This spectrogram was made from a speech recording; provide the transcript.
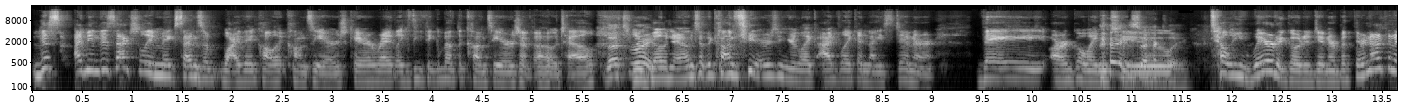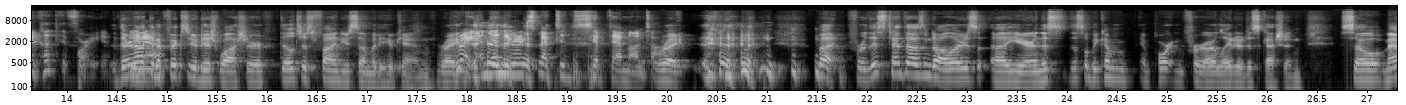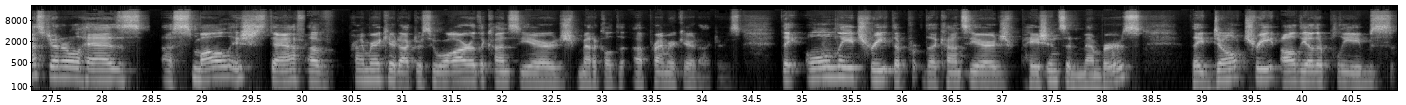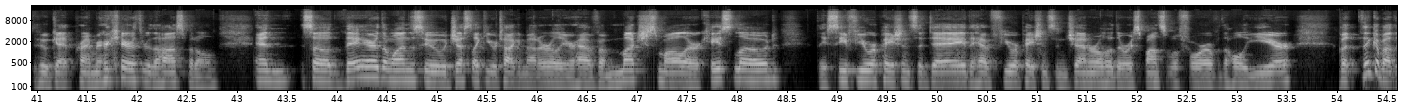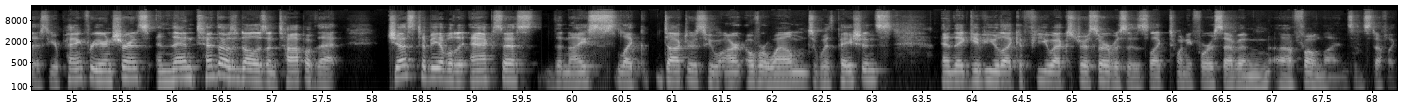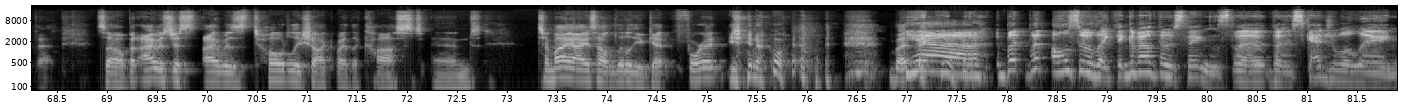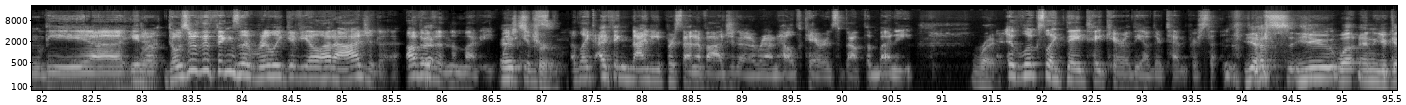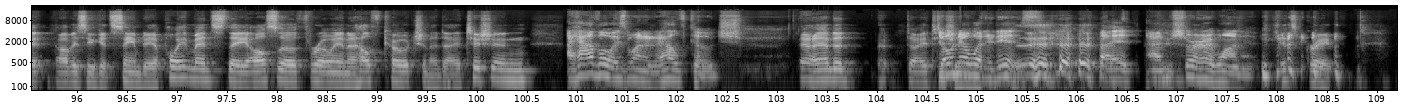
This, I mean, this actually makes sense of why they call it concierge care, right? Like if you think about the concierge at the hotel, That's right. you go down to the concierge and you're like, I'd like a nice dinner. They are going to exactly. tell you where to go to dinner, but they're not going to cook it for you. They're you not going to fix your dishwasher. They'll just find you somebody who can, right? right, and then you're expected to tip them on top. right. but for this ten thousand dollars a year, and this this will become important for our later discussion. So Mass General has a small-ish staff of primary care doctors who are the concierge medical uh, primary care doctors. They only treat the the concierge patients and members. They don't treat all the other plebes who get primary care through the hospital. And so they're the ones who, just like you were talking about earlier, have a much smaller caseload. They see fewer patients a day. They have fewer patients in general who they're responsible for over the whole year. But think about this you're paying for your insurance and then $10,000 on top of that just to be able to access the nice like doctors who aren't overwhelmed with patients and they give you like a few extra services like 24/7 uh, phone lines and stuff like that. So, but I was just I was totally shocked by the cost and to my eyes how little you get for it, you know. but yeah but but also like think about those things the the scheduling the uh you know Right. those are the things that really give you a lot of agita other Uh, than the money which it's gives true. like i think 90% of agita around healthcare is about the money right. it looks like they take care of the other 10% yes you well and you get obviously you get same day appointments they also throw in a health coach and a dietitian i have always wanted a health coach and a dietitian. Don't know what it is but i'm sure i want it. It's great.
